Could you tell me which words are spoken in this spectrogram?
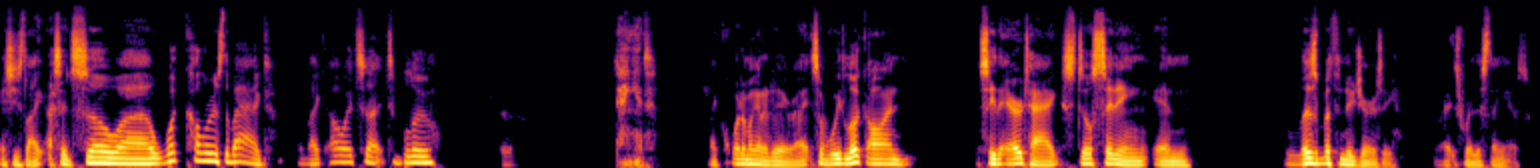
And she's like, I said, so, uh, what color is the bag? They're like, oh, it's, uh, it's blue. Ugh. Dang it. Like, what am I going to do? Right. So we look on, see the air tag still sitting in Elizabeth, New Jersey. Right. It's where this thing is.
